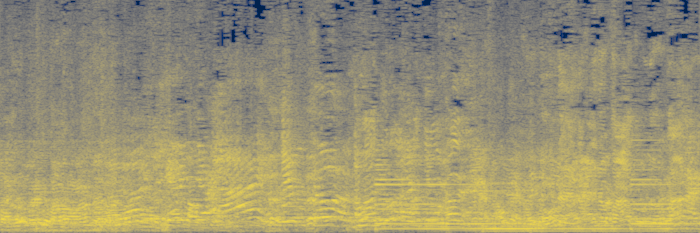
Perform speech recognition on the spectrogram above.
Ăn chưa? Thôi, thôi, thôi. Không, cái món này lại nó phá, phá này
